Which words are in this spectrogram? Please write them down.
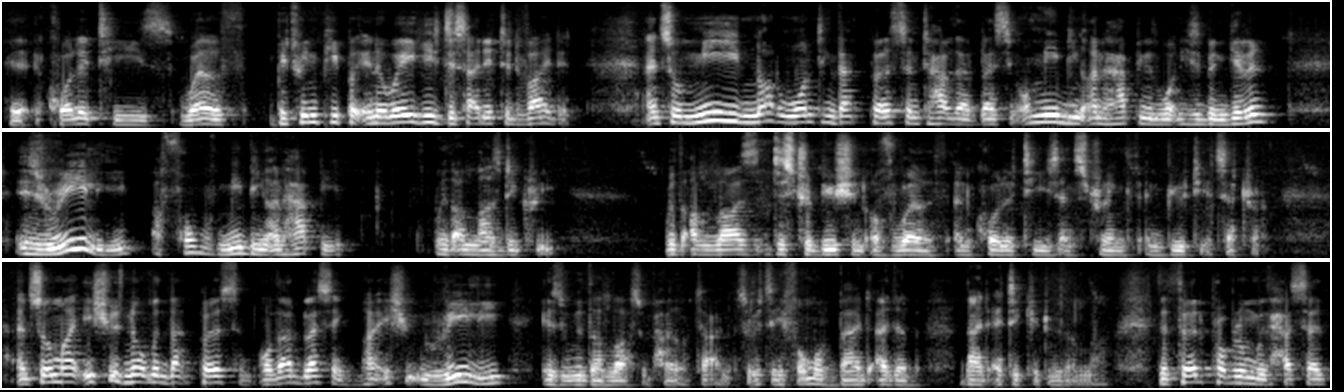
his qualities, wealth between people in a way He's decided to divide it. And so me not wanting that person to have that blessing or me being unhappy with what he's been given is really a form of me being unhappy with Allah's decree, with Allah's distribution of wealth and qualities and strength and beauty, etc. And so my issue is not with that person or that blessing. My issue really is with Allah subhanahu wa ta'ala. So it's a form of bad adab, bad etiquette with Allah. The third problem with hasad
